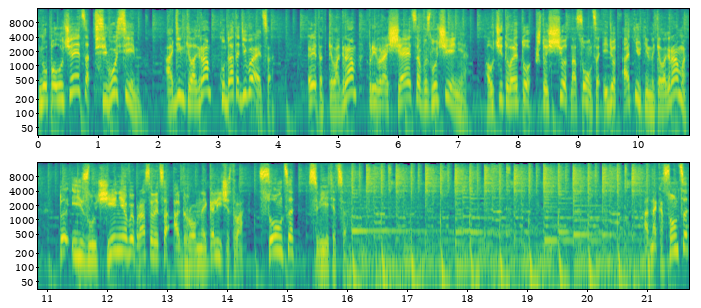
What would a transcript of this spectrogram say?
Но получается всего 7. 1 килограмм куда-то девается. Этот килограмм превращается в излучение. А учитывая то, что счет на Солнце идет отнюдь не на килограммы, то и излучение выбрасывается огромное количество. Солнце светится. Однако Солнце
